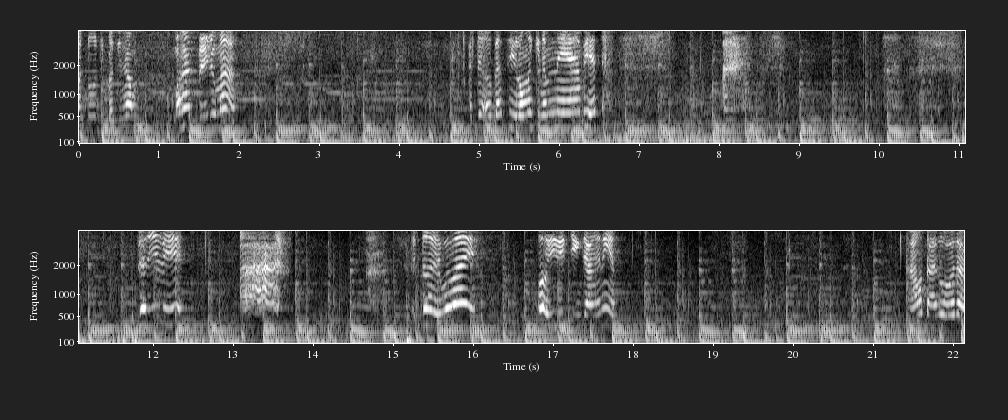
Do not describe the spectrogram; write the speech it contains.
ระตูจุดประตูน้ำมาหันไปดูมาอาจะเอแบบสีลงมากินน้ำแน่เพชรเพชรอีหลีอ่าไอเตยไว้ไว้โอ้อีหลีจริงจังนะนี่เอาตายรู้แล้วแต่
